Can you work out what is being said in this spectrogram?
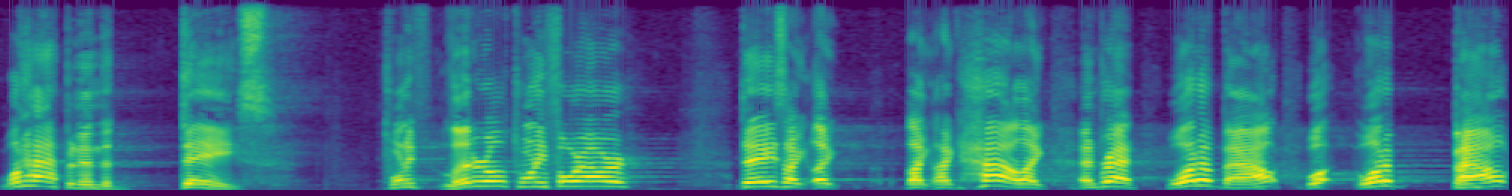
What happened in the days? 20 literal 24 hour days like like like, like how? Like, and Brad, what about, what, what about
